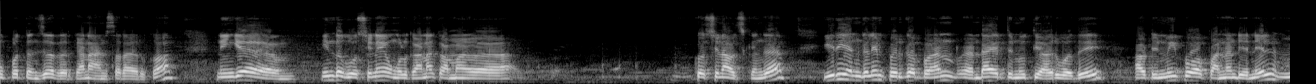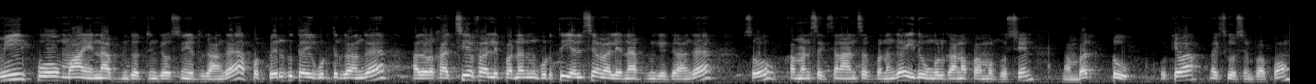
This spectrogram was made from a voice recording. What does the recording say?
முப்பத்தஞ்சு அதற்கான ஆன்சராக இருக்கும். நீங்கள் இந்த கொஸ்டினே உங்களுக்கான கம கொஸ்டினாக வச்சுக்கோங்க. இரு எண்களின் பெருக்கப்பலன் ரெண்டாயிரத்தி நூற்றி அறுபது. அப்படின்னு மீப்போ பன்னெண்டு எண்ணில் மீ போமா என்ன அப்படின்னு கொஸ்டின் கொஸ்டின் கேட்டிருக்காங்க. அப்போ பெருக்கு தொகை கொடுத்துருக்காங்க. அதோட ஹச்சிஎஃப் வேல்யூ பன்னெண்டு கொடுத்து எல்சிஎம் வேல்யூ என்ன அப்படின்னு கேட்குறாங்க. ஸோ கமெண்ட் செக்ஷன் ஆன்சர் பண்ணுங்கள் இது உங்களுக்கான ஃபார்மர் கொஸ்டின் நம்பர் டூ ஓகேவா நெக்ஸ்ட் கொஸ்டின் பார்ப்போம்.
